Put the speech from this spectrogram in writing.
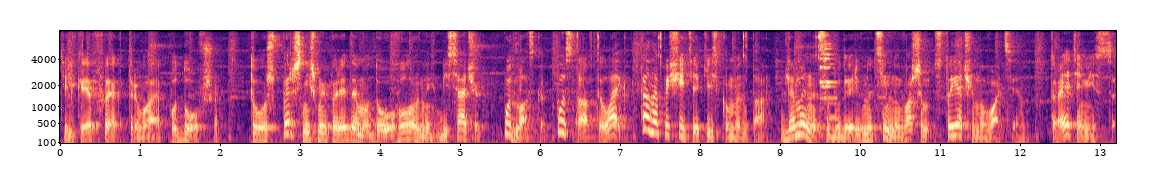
Тільки ефект триває подовше. Тож, перш ніж ми перейдемо до головних бісячок, будь ласка, поставте лайк та напишіть якийсь коментар. Для мене це буде рівноцінно вашим стоячим оваціям. Третє місце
